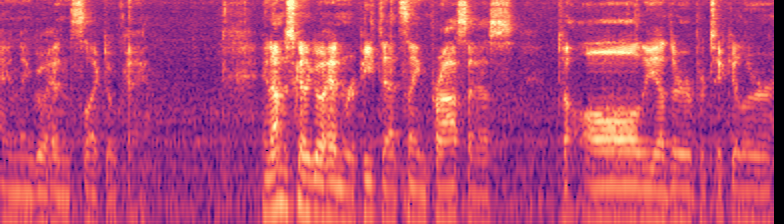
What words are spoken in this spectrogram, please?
and then go ahead and select OK. And I'm just going to go ahead and repeat that same process to all the other particular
